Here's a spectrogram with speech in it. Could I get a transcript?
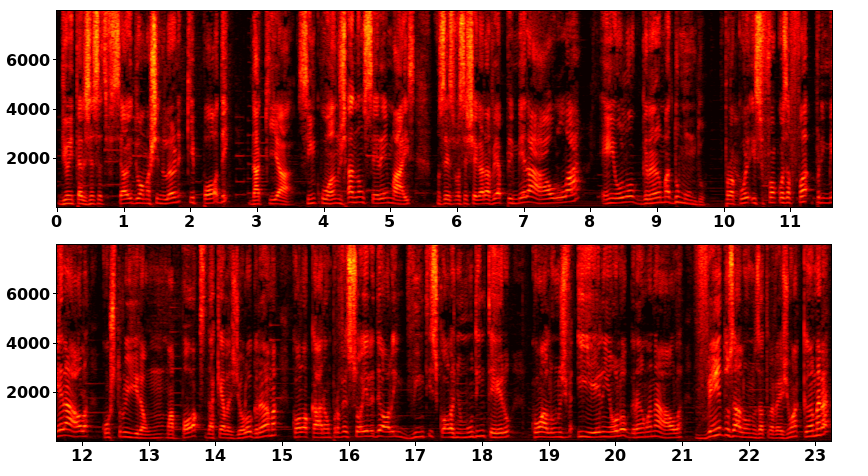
de uma inteligência artificial e de uma machine learning que podem, daqui a cinco anos, já não serem mais. Não sei se vocês chegaram a ver a primeira aula em holograma do mundo. Procura, isso foi uma coisa fã. Primeira aula, construíram uma box daquelas de holograma, colocaram um professor e ele deu aula em 20 escolas no mundo inteiro com alunos e ele em holograma na aula, vendo os alunos através de uma câmera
